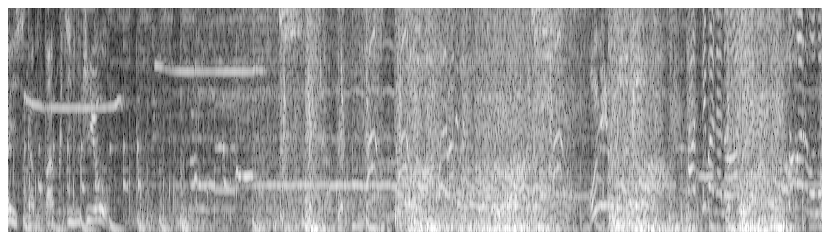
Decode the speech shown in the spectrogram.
大した博打好きよ。お見事。立花の安定に務まる者は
